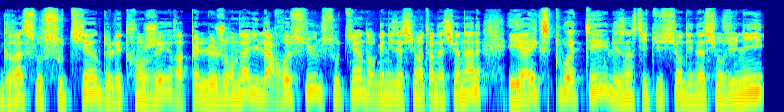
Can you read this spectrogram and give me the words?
grâce au soutien de l'étranger, rappelle le journal, il a reçu le soutien d'organisations internationales et a exploité les institutions des Nations Unies.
